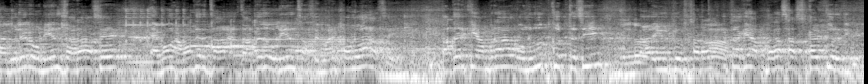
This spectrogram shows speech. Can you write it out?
সাগরের অডিয়েন্স যারা আছে এবং আমাদের যাদের অডিয়েন্স আছে মানে ফলোয়ার আছে তাদেরকে আমরা অনুরোধ করতেছি তার ইউটিউব চ্যানেলটাকে আপনারা সাবস্ক্রাইব করে দিবেন।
